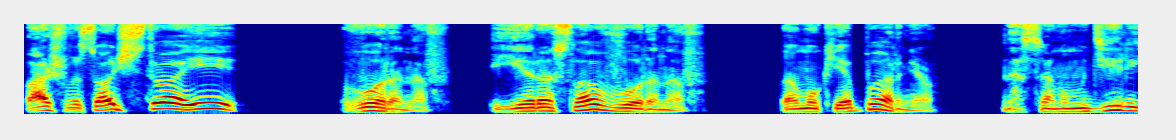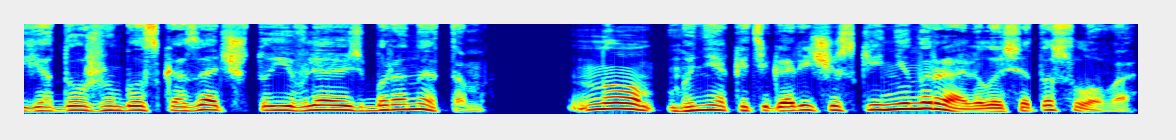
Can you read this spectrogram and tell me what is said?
«Ваше высочество и...» «Воронов. Ярослав Воронов». Помог я парню. На самом деле я должен был сказать, что являюсь баронетом, но мне категорически не нравилось это слово.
